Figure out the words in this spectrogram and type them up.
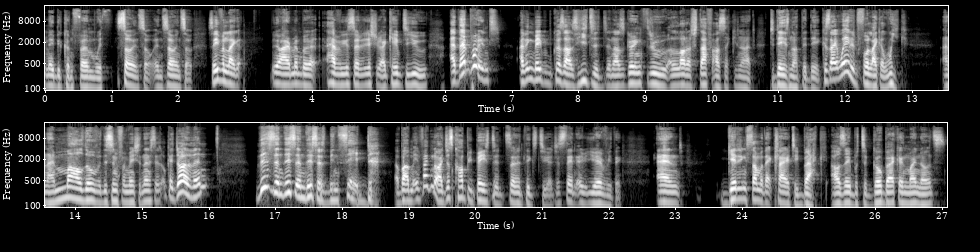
maybe confirm with so and so and so and so. So even like you know, I remember having a certain issue. I came to you at that point. I think maybe because I was heated and I was going through a lot of stuff, I was like, you know what, today's not the day. Because I waited for like a week and I mulled over this information. Then I said, okay, Jonathan, this and this and this has been said about me. In fact, no, I just copy pasted certain things to you. I just sent you everything. And getting some of that clarity back, I was able to go back in my notes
